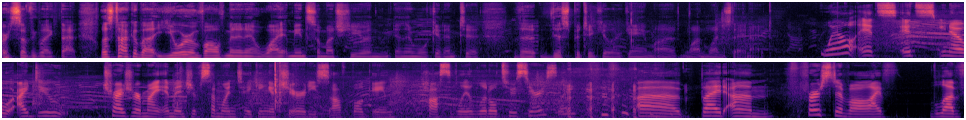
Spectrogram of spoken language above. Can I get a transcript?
or something like that. Let's talk about your involvement in it, why it means so much to you, and, and then we'll get into the this particular game on, on Wednesday night? Well, it's it's you know I do treasure my image of someone taking a charity softball game possibly a little too seriously. uh, but um, first of all, I've loved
